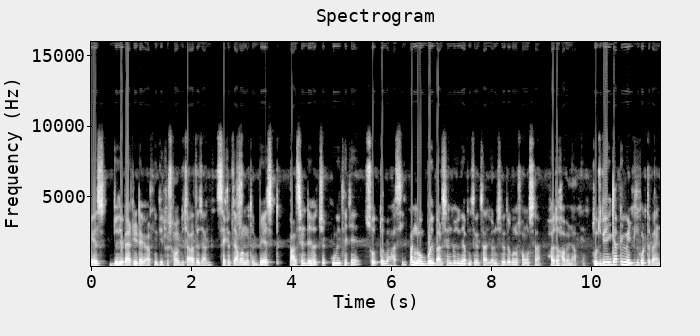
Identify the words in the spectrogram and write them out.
বেস্ট যদি ব্যাটারিটাকে আপনি দীর্ঘ সময় চালাতে চান সেক্ষেত্রে আমার মতে বেস্ট পার্সেন্টেজ হচ্ছে কুড়ি থেকে সত্তর বা আশি বা নব্বই পার্সেন্টও যদি আপনি সেক্ষেত্রে চার্জ করেন, সেক্ষেত্রে কোনো সমস্যা হয়তো হবে না আপনার। তো যদি এইটা আপনি মেনটেন করতে পারেন,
